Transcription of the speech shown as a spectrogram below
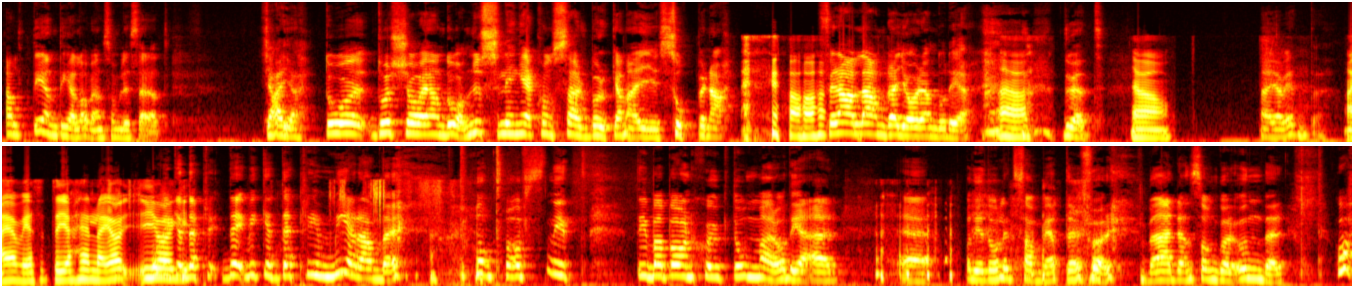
alltid en del av en som blir så här att Ja, ja, då, då kör jag ändå. Nu slänger jag konservburkarna i soporna. ja, För alla andra gör ändå det. ja, Du vet. ja. Nej, jag vet inte. Nej, jag vet inte. Jag heller. Jag, Och vilket, jag, depri- de, vilket deprimerande poddavsnitt. Det är bara barnsjukdomar och det är, eh, och det är dåligt samvete för världen som går under. Oh,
